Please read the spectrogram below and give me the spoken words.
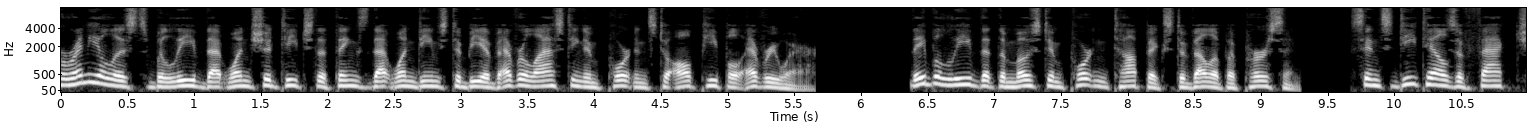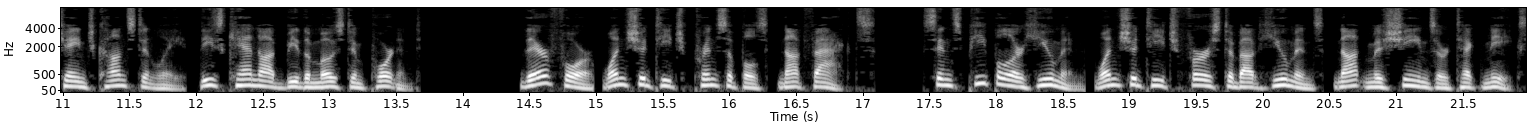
Perennialists believe that one should teach the things that one deems to be of everlasting importance to all people everywhere. They believe that the most important topics develop a person. Since details of fact change constantly, these cannot be the most important. Therefore, one should teach principles, not facts. Since people are human, one should teach first about humans, not machines or techniques.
